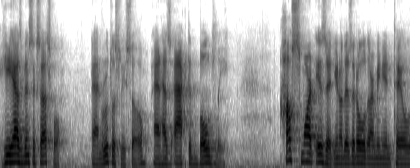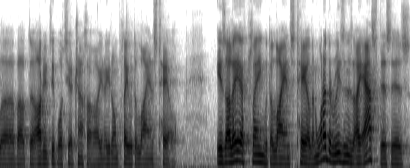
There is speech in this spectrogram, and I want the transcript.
he has been successful and ruthlessly so, and has acted boldly. How smart is it? You know, there's an old Armenian tale uh, about the you know, you don't play with the lion's tail. Is Aliyev playing with the lion's tail? And one of the reasons I ask this is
